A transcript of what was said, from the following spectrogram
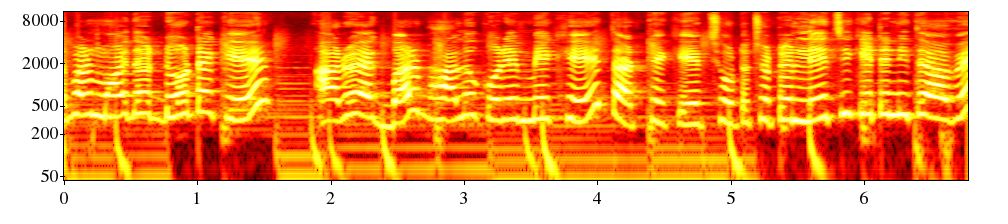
এবার ময়দার ডোটাকে আরও একবার ভালো করে মেখে তার থেকে ছোট ছোট লেচি কেটে নিতে হবে।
